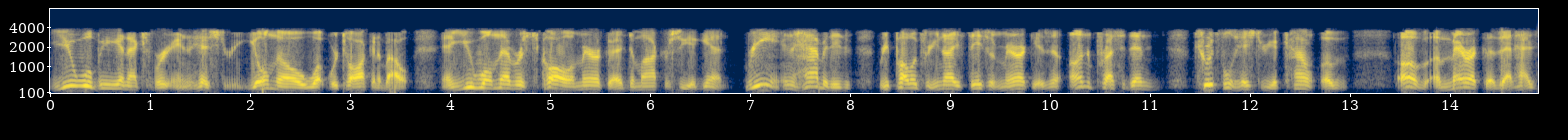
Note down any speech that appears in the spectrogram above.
you will be an expert in history. You'll know what we're talking about, and you will never call America a democracy again. Re-inhabited Republic for the United States of America is an unprecedented, truthful history account of of America that has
